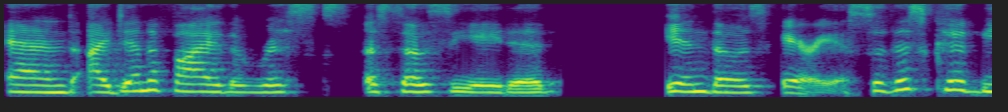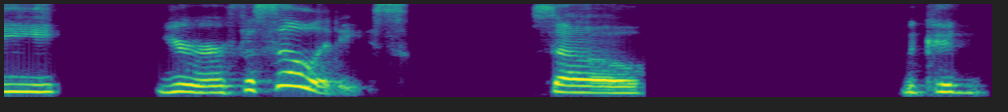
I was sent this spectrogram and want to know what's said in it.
and identify the risks associated in those areas. So this could be your facilities. So we could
